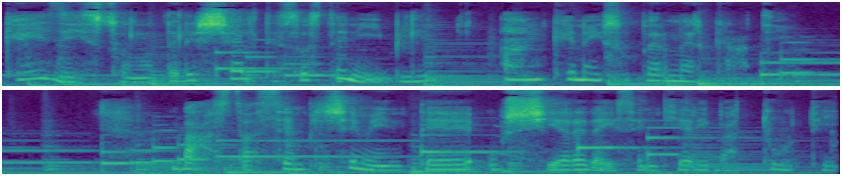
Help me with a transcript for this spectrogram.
che esistono delle scelte sostenibili anche nei supermercati. Basta semplicemente uscire dai sentieri battuti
